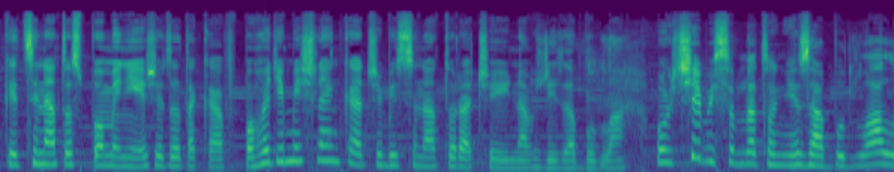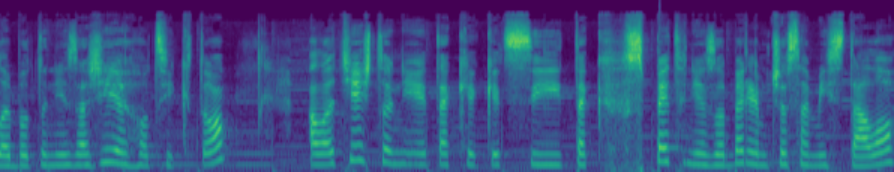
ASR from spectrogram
Keď si na to spomenieš, je to taká v pohode myšlienka, či by si na to radšej navždy zabudla? Určite by som na to nezabudla, lebo to nezažije hoci kto. Ale tiež to nie je také, keď si tak spätne zoberiem, čo sa mi stalo,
